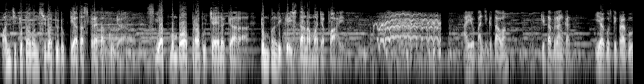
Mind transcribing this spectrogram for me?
Panji Ketawang sudah duduk di atas kereta kuda, siap membawa Prabu Jayanegara kembali ke istana Majapahit. Ayo Panji Ketawang, kita berangkat. Iya Gusti Prabu.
